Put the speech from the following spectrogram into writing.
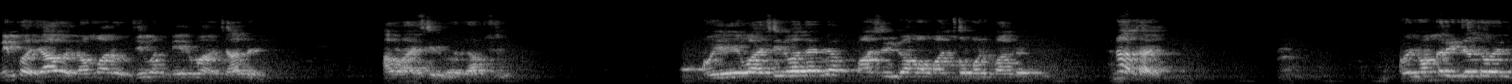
નિપજ આવે ને અમારો જીવન નિર્વાહ ચાલે. આવા આશીર્વાદ આપશું. કોઈ એવા આશીર્વાદ આપ્યા? પાંચ વીઘામાં પાંચસો મણ પાકે. ના થાય. કોઈ નોકરી જતો હોય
